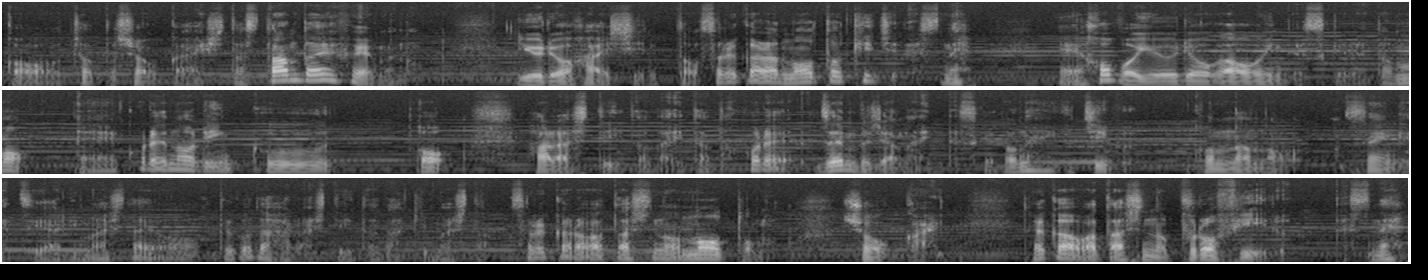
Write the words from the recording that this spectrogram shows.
こうちょっと紹介したスタンド FM の有料配信と、それからノート記事ですね。えー、ほぼ有料が多いんですけれども、えー、これのリンクを貼らせていただいたと。これ全部じゃないんですけどね、一部。こんなの先月やりましたよということで貼らせていただきました。それから私のノートの紹介。それから私のプロフィールですね。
